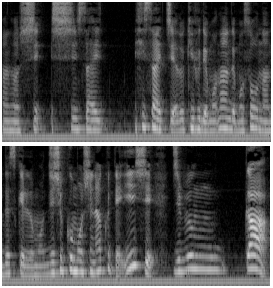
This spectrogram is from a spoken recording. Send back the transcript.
あの、し、震災、被災地への寄付でも何でもそうなんですけれども、自粛もしなくていいし、自分が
